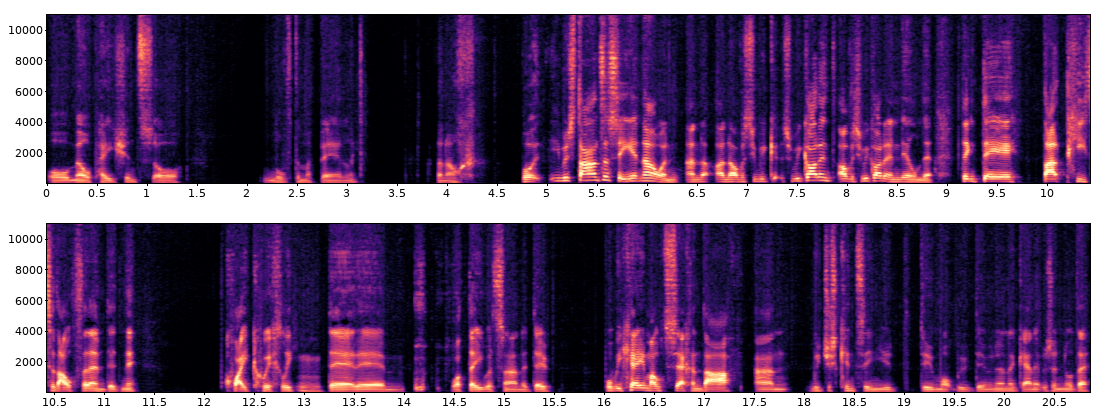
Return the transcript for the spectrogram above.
or more patience or loved them at Burnley. I don't know. But he was starting to see it now, and and, and obviously we so we got in. Obviously we got in nil nil. I think they that petered out for them, didn't it? Quite quickly, their um, what they were trying to do. But we came out second half, and we just continued doing what we were doing. And again, it was another,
